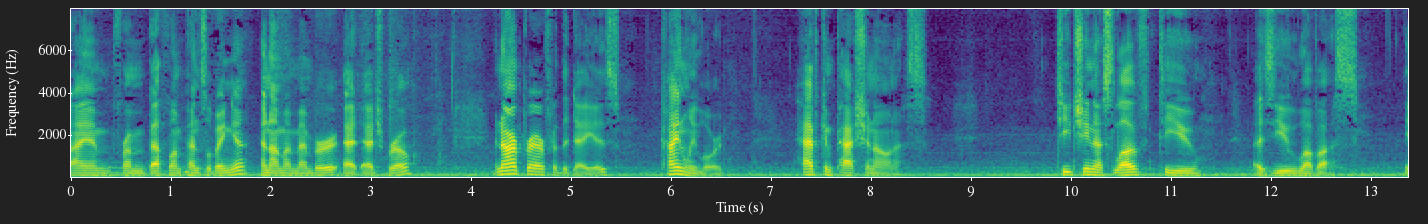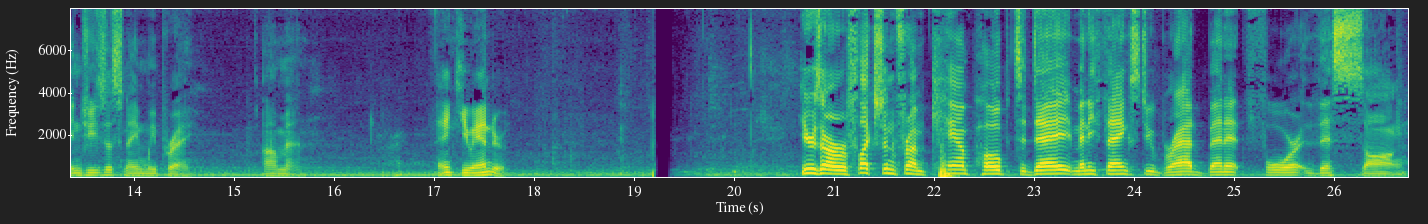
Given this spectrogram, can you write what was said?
I am from Bethlehem, Pennsylvania, and I'm a member at Edgeboro. And our prayer for the day is Kindly Lord, have compassion on us, teaching us love to you as you love us. In Jesus' name we pray. Amen. Thank you, Andrew. Here's our reflection from Camp Hope today. Many thanks to Brad Bennett for this song.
